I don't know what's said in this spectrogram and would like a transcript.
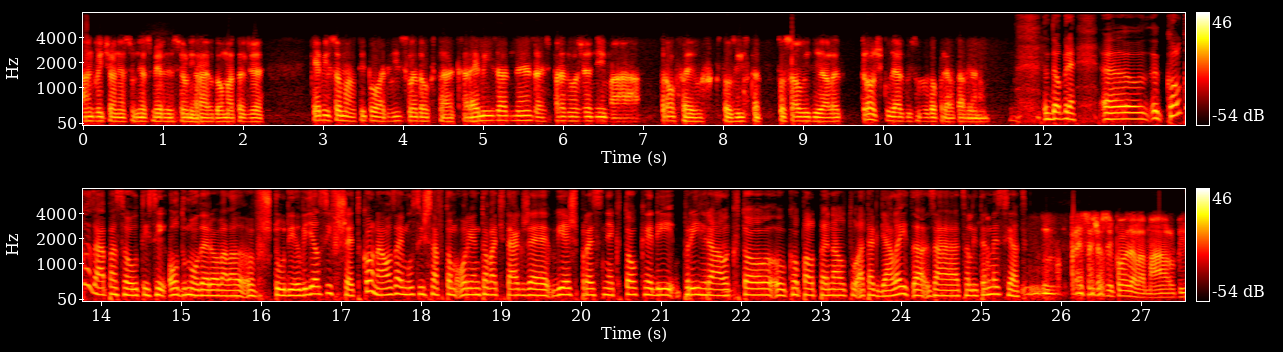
Angličania sú nesmierne silní, hrajú doma, takže keby som mal typovať výsledok, tak remíza dnes aj s predlžením a trofej už kto získa, to sa uvidí, ale trošku viac by som to doprial Talianom. Dobre. E, koľko zápasov ty si odmoderovala v štúdiu? Videl si všetko? Naozaj musíš sa v tom orientovať tak, že vieš presne kto kedy prihral, kto kopal penaltu a tak ďalej za, za celý ten mesiac? Presne, čo si povedala, mal by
